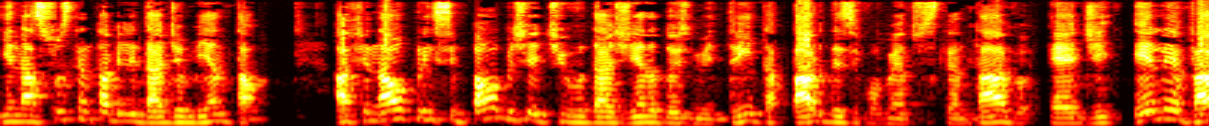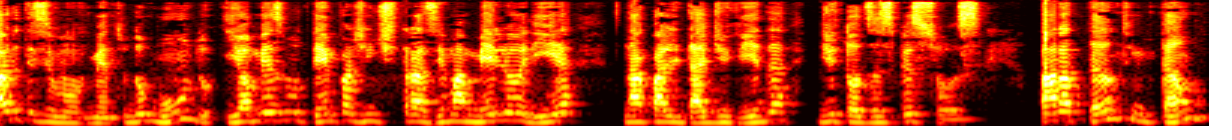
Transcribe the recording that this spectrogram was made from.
e na sustentabilidade ambiental. Afinal, o principal objetivo da Agenda 2030 para o desenvolvimento sustentável é de elevar o desenvolvimento do mundo e, ao mesmo tempo, a gente trazer uma melhoria na qualidade de vida de todas as pessoas. Para tanto, então,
